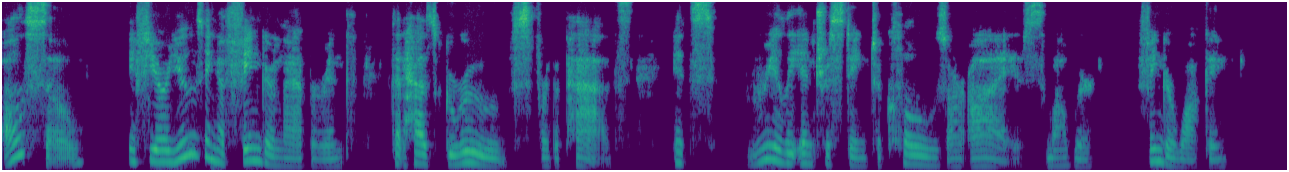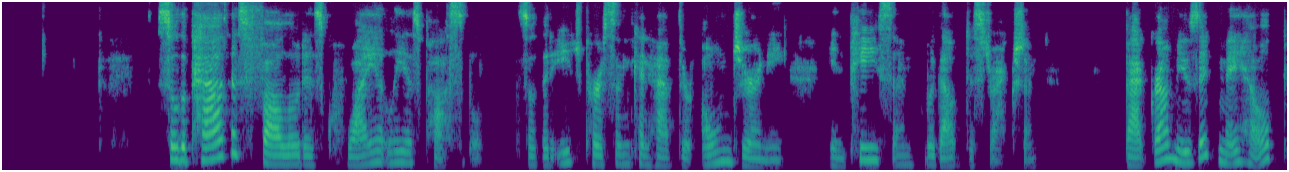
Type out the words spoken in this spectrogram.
Also, if you're using a finger labyrinth that has grooves for the paths, it's really interesting to close our eyes while we're finger walking. So the path is followed as quietly as possible so that each person can have their own journey in peace and without distraction. Background music may help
